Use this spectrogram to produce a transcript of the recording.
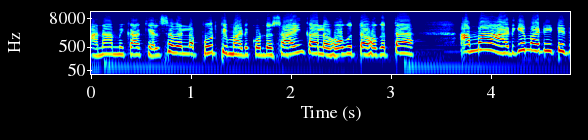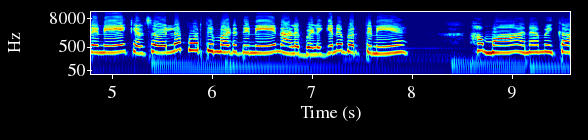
ಅನಾಮಿಕಾ ಕೆಲಸವೆಲ್ಲ ಪೂರ್ತಿ ಮಾಡಿಕೊಂಡು ಸಾಯಂಕಾಲ ಹೋಗುತ್ತಾ ಹೋಗುತ್ತಾ, ಅಮ್ಮ, ಅಡ್ಗೆ ಮಾಡಿಟ್ಟಿದ್ದೀನಿ, ಕೆಲಸವೆಲ್ಲ ಪೂರ್ತಿ ಮಾಡಿದ್ದೀನಿ, ನಾಳೆ ಬೆಳಿಗ್ಗೆನೆ ಬರ್ತೀನಿ. ಅಮ್ಮ, ಅನಾಮಿಕಾ,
